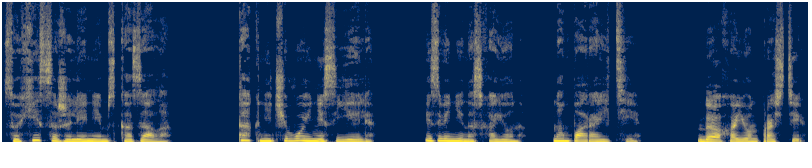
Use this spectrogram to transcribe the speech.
Сухи с сожалением сказала. «Так ничего и не съели. Извини нас, Хайон, нам пора идти». «Да, Хайон, прости.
